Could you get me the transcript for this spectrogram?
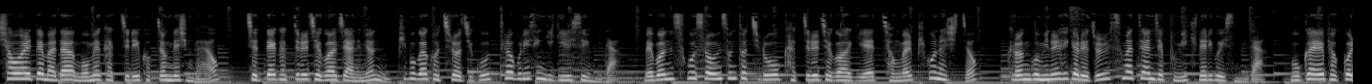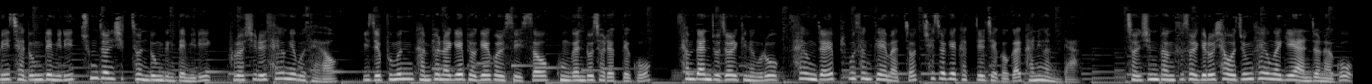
샤워할 때마다 몸의 각질이 걱정되신가요? 제때 각질을 제거하지 않으면 피부가 거칠어지고 트러블이 생기기 일쑤입니다. 매번 수고스러운 손터치로 각질을 제거하기에 정말 피곤하시죠? 그런 고민을 해결해줄 스마트한 제품이 기다리고 있습니다. 모카의 벽걸이 자동 데미리 충전식 전동 등 데미리 브러쉬를 사용해보세요. 이 제품은 간편하게 벽에 걸 수 있어 공간도 절약되고 3단 조절 기능으로 사용자의 피부 상태에 맞춰 최적의 각질 제거가 가능합니다. 전신 방 수 설계로 샤워 중 사용하기에 안전하고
